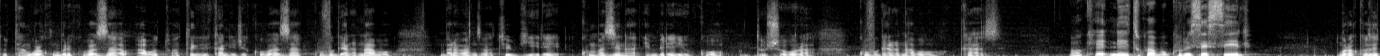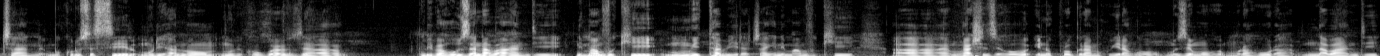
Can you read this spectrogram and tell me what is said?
dutangura kumbure kubaza abo twategekanije kubaza kuvugana nabo barabanza batubwire ku mazina imbere y'uko dushobora kuvugana nabo kaze nitwa bukuru cecile murakoze cyane bukuru cecile muri hano mu bikorwa bya bibahuza n'abandi ni impamvu ki mwitabira cyangwa ni impamvu ki ah, mwashizeho ino porogaramu kugira ngo muze mu- murahura n'abandi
